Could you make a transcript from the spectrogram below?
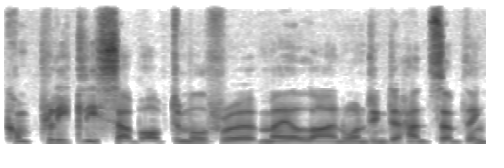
completely suboptimal for a male lion wanting to hunt something.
